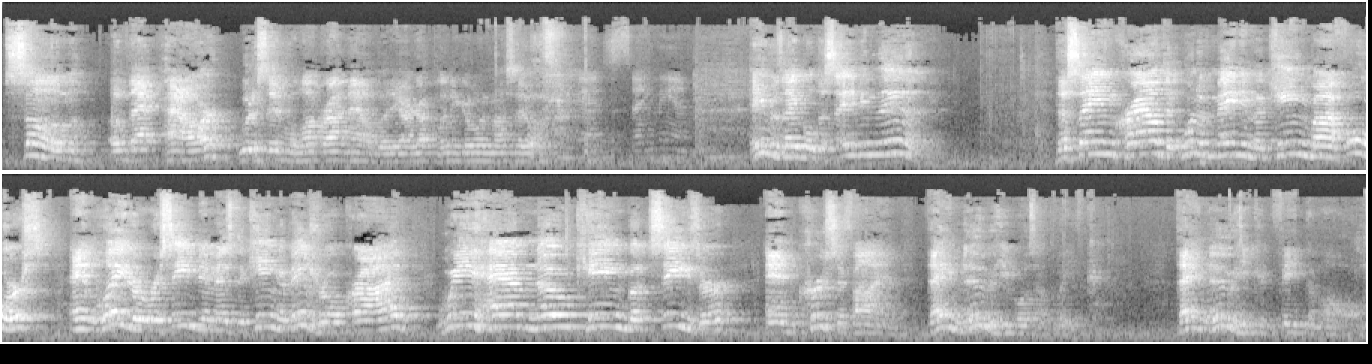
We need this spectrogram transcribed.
some of that power, would have said, Well, not right now, buddy. I got plenty going myself. He was able to save him then. The same crowd that would have made him a king by force and later received him as the king of Israel cried, We have no king but Caesar, and crucify him. They knew he wasn't weak. They knew he could feed them all.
